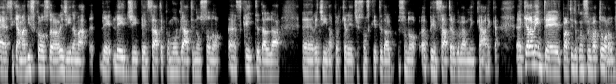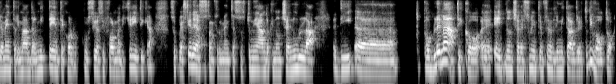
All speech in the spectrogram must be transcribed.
eh, si chiama discorso della regina, ma eh, le leggi pensate promulgate non sono eh, scritte dalla eh, regina, perché le leggi sono scritte dal, sono eh, pensate al governo in carica. Eh, chiaramente il Partito Conservatore ovviamente rimanda al mittente con qualsiasi forma di critica su questa idea, sostanzialmente sottolineando che non c'è nulla di problematico e non c'è nessuna intenzione di limitare il diritto di voto,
